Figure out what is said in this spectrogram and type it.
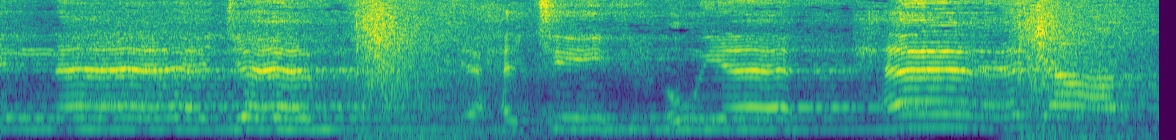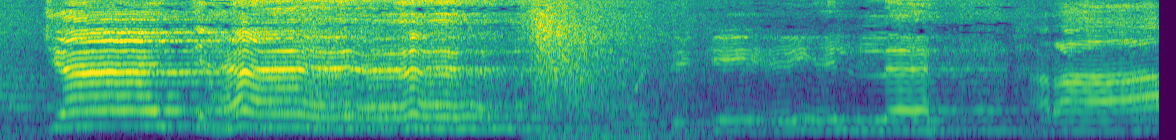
النجف. تحكي ويا حجر جدها. وتقيل له راحة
